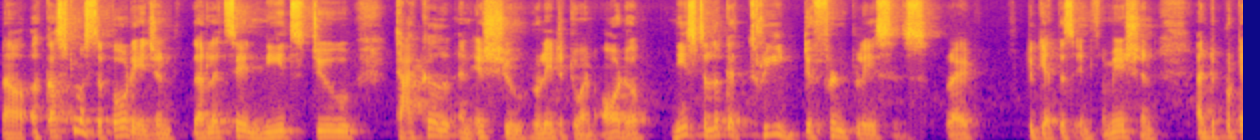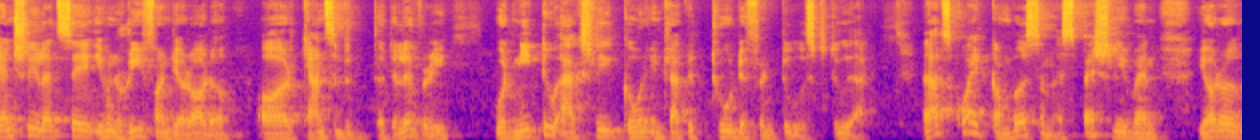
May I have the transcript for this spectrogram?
Now, a customer support agent that, let's say, needs to tackle an issue related to an order needs to look at three different places, right? To get this information and to potentially, let's say, even refund your order or cancel the delivery would need to actually go and interact with two different tools to do that. And that's quite cumbersome, especially when you're a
